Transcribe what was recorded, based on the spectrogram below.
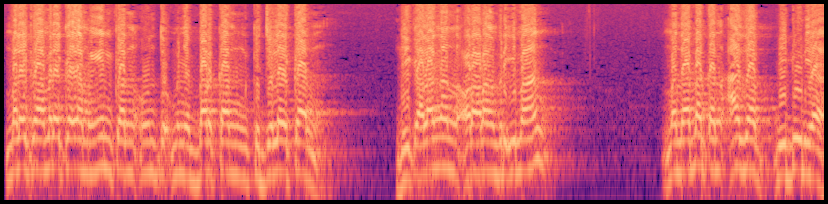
mereka-mereka yang menginginkan untuk menyebarkan kejelekan di kalangan orang-orang beriman mendapatkan azab di dunia.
